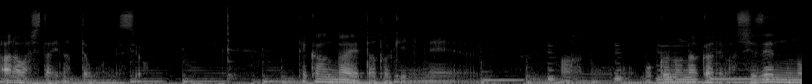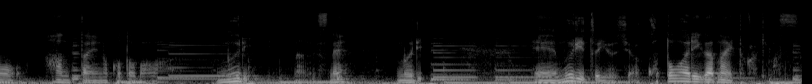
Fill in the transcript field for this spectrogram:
表したいなって思うんですよ。って考えた時にねあの僕の中では自然の反対の言葉は無理なんですね。無理、えー、無理という字は断りがないと書きます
